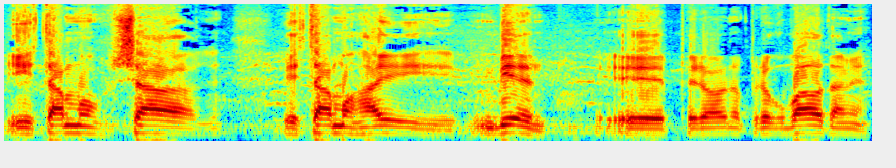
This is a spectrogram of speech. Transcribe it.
y estamos ya, estamos ahí bien, pero bueno, preocupado también.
